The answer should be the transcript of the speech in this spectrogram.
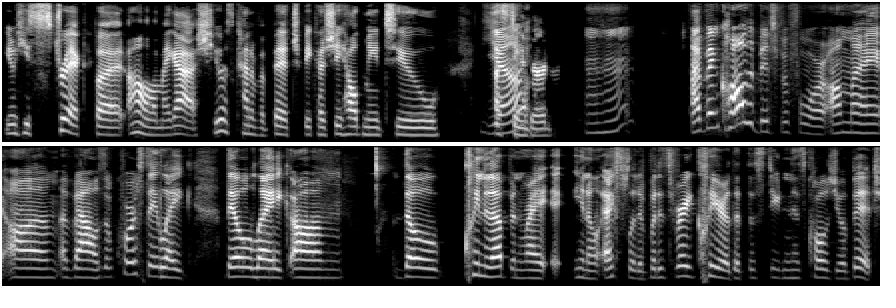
you know he's strict but oh oh my gosh, she was kind of a bitch because she held me to yeah. a standard. Mm-hmm. I've been called a bitch before on my um avowals. Of course, they like they'll like um they'll clean it up and write eh, you know expletive, but it's very clear that the student has called you a bitch.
